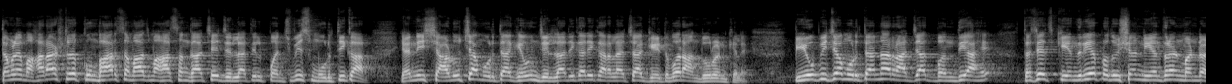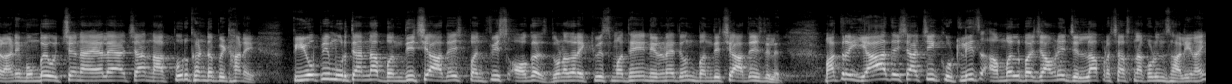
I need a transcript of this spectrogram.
त्यामुळे महाराष्ट्र कुंभार समाज महासंघाचे जिल्ह्यातील पंचवीस मूर्तिकार यांनी शाडूच्या मूर्त्या घेऊन जिल्हाधिकारी कार्यालयाच्या गेटवर आंदोलन केलंय. पीओपीच्या मूर्त्यांना राज्यात बंदी आहे. तसेच केंद्रीय प्रदूषण नियंत्रण मंडळ आणि मुंबई उच्च न्यायालयाच्या नागपूर खंडपीठाने पीओपी मूर्त्यांना बंदीचे आदेश पंचवीस ऑगस्ट दोन हजार एकवीसमध्ये निर्णय देऊन बंदीचे आदेश दिलेत. मात्र या आदेशाची कुठलीच अंमलबजावणी जिल्हा प्रशासनाकडून झाली नाही.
